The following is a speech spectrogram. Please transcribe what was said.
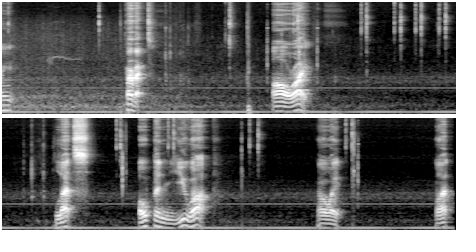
Alright. Perfect. Alright. Let's open you up. Oh, wait. What?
